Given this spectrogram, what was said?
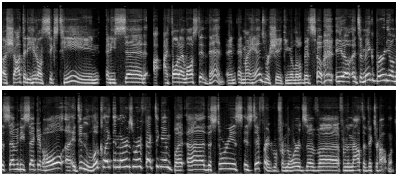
a shot that he hit on 16 and he said I, I thought i lost it then and and my hands were shaking a little bit so you know to make birdie on the 72nd hole uh, it didn't look like the nerves were affecting him but uh, the story is is different from the words of uh, from the mouth of viktor hovland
